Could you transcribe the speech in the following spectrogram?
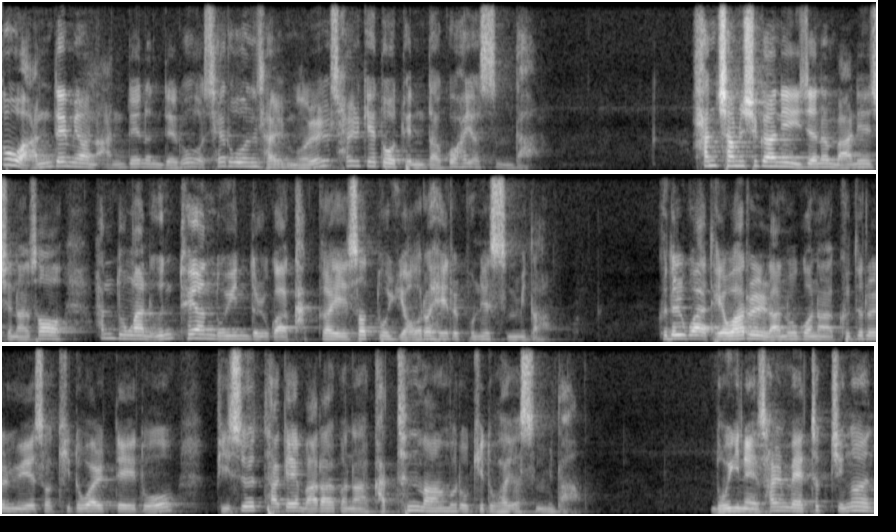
또 안 되면 안 되는 대로 새로운 삶을 살게도 된다고 하였습니다. 한참 시간이 이제는 많이 지나서 한동안 은퇴한 노인들과 가까이서 또 여러 해를 보냈습니다. 그들과 대화를 나누거나 그들을 위해서 기도할 때에도 비슷하게 말하거나 같은 마음으로 기도하였습니다. 노인의 삶의 특징은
